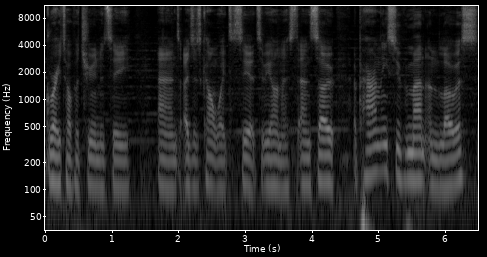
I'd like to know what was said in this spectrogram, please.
great opportunity and I just can't wait to see it to be honest. And so apparently Superman and Lois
